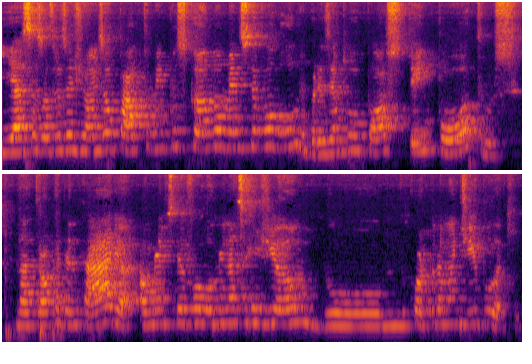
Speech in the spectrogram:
E essas outras regiões eu pago também buscando aumentos de volume. Por exemplo, eu posso ter em potros, na troca dentária, aumentos de volume nessa região do, do corpo da mandíbula aqui.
